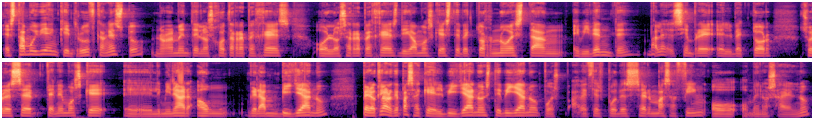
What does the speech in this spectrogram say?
está muy bien que introduzcan esto. Normalmente en los JRPGs o en los RPGs, digamos que este vector no es tan evidente, ¿vale? Siempre el vector suele ser tenemos que eh, eliminar a un gran villano. Pero claro, ¿qué pasa? Que el villano, este villano, pues a veces puede ser más afín o, menos a él, ¿no?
